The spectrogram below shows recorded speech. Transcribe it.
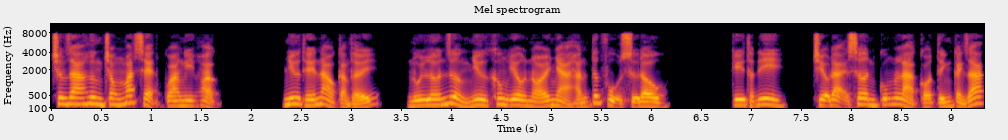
Trương Gia Hưng trong mắt xẹt qua nghi hoặc. Như thế nào cảm thấy, núi lớn dường như không yêu nói nhà hắn tức phụ sự đâu. Kỳ thật đi, Triệu Đại Sơn cũng là có tính cảnh giác.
